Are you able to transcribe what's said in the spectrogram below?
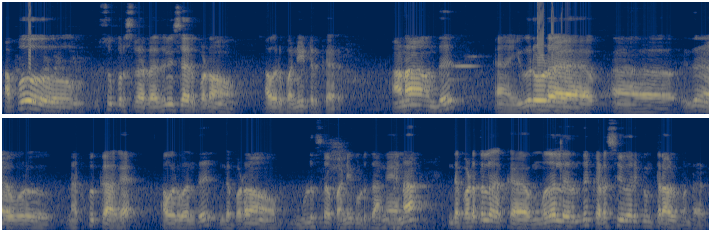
அப்போது சூப்பர் ஸ்டார் ரஜினி சார் படம் அவர் பண்ணிகிட்ருக்கார் ஆனால் வந்து இவரோட இது ஒரு நட்புக்காக அவர் வந்து இந்த படம் முழுசாக பண்ணி கொடுத்தாங்க. ஏன்னா இந்த படத்தில் க முதல்ல இருந்து கடைசி வரைக்கும் ட்ராவல் பண்ணுறாரு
